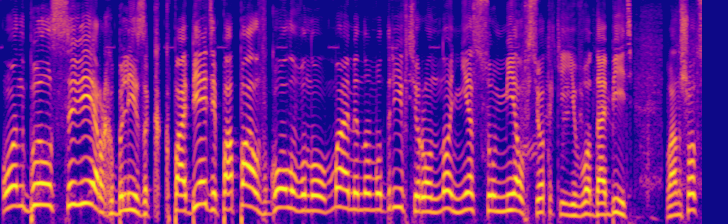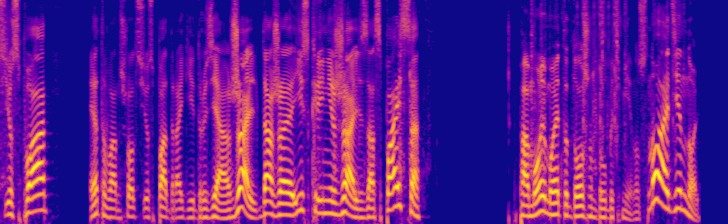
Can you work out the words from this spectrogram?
Он был сверх близок к победе. Попал в голову, ну, маминому дрифтеру, но не сумел все-таки его добить. One-shot с Юспа. Это one-shot с Юспа, дорогие друзья. Жаль, даже искренне жаль за Спайса. По-моему, это должен был быть минус. Но 1-0.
